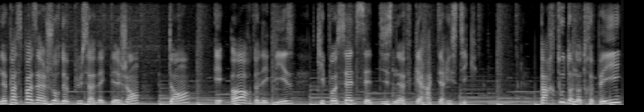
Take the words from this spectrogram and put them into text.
Ne passe pas un jour de plus avec des gens dans et hors de l'Église qui possèdent ces 19 caractéristiques. Partout dans notre pays,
